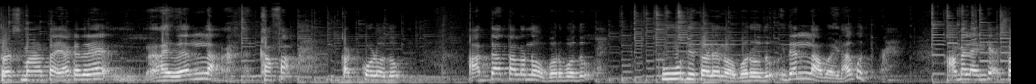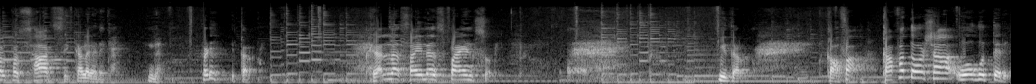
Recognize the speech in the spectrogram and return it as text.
ಪ್ರೆಸ್ ಮಾಡ್ತಾ, ಯಾಕಂದರೆ ಇವೆಲ್ಲ ಕಫ ಕಟ್ಕೊಳ್ಳೋದು, ಅರ್ಧ ತಲೆನೋವು ಬರ್ಬೋದು, ಪೂರ್ತಿ ತಲೆನೋವು ಬರೋದು, ಇದೆಲ್ಲ ಅವಾಯ್ಡ್ ಆಗುತ್ತೆ. ಆಮೇಲೆ ಹಂಗೆ ಸ್ವಲ್ಪ ಸಾರಿಸಿ ಕೆಳಗಡೆಗೆ. ಹಿಂಗೆ ನೋಡಿ ಈ ಥರ ಎಲ್ಲ ಸೈನಸ್ ಪಾಯಿಂಟ್ಸು ಈ ಥರ ಕಫ. ಕಫ ದೋಷ ಹೋಗುತ್ತೆ ರೀ.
